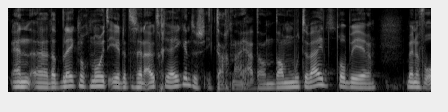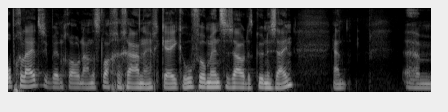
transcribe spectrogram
En eh, dat bleek nog nooit eerder te zijn uitgerekend. Dus ik dacht, nou ja, dan, dan moeten wij het proberen. Ik ben ervoor opgeleid, dus ik ben gewoon aan de slag gegaan en gekeken hoeveel mensen zouden het kunnen zijn. Ja, ehm,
